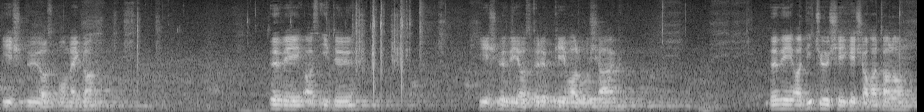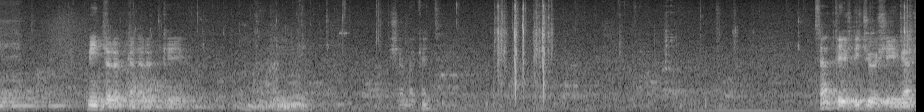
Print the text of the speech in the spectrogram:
és ő az omega, övé az idő, és övé az örökké valóság, övé a dicsőség és a hatalom, mindörökken örökké. Sebeket. Szent és dicsőséges,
